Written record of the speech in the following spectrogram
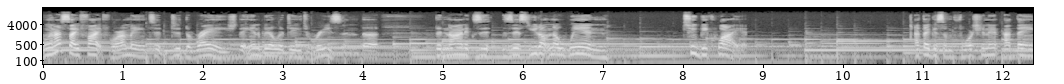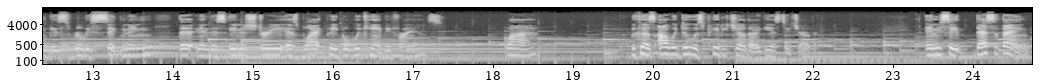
When I say fight for, I mean to, to the rage, the inability to reason, the the non-exist. You don't know when to be quiet. I think it's unfortunate. I think it's really sickening that in this industry as black people we can't be friends. Why? Because all we do is pit each other against each other. And you see, that's the thing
